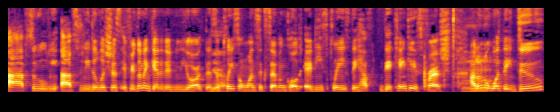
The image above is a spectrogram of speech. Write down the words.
absolutely, absolutely delicious. If you're gonna get it in New York, there's Yeah. a place on 167 called Eddie's Place. They have their kenke is fresh. I don't know Mm. what they do,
